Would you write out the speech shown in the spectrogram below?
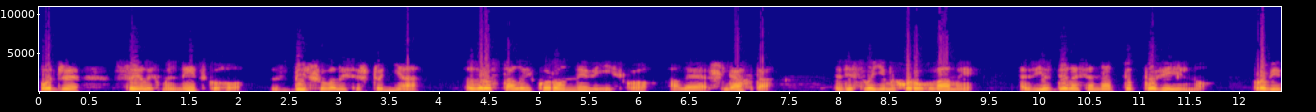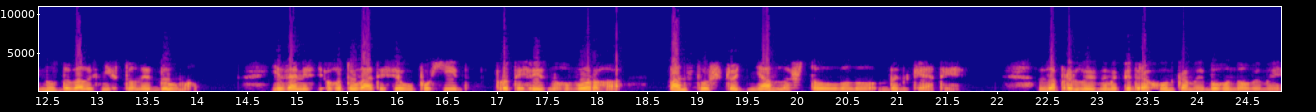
Отже, сили Хмельницького збільшувалися щодня. Зростало й коронне військо, але шляхта зі своїми хоругвами з'їздилася надто повільно. Про війну, здавалось, ніхто не думав. І замість готуватися у похід проти грізного ворога, панство щодня влаштовувало бенкети. За приблизними підрахунками богоновими,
